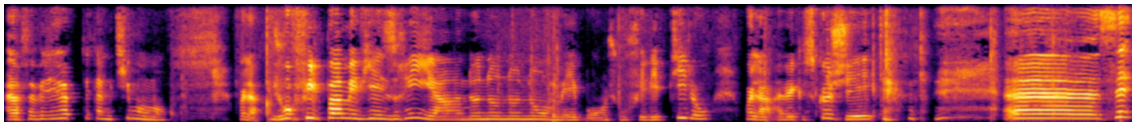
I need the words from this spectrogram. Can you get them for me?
Alors, ça fait déjà peut-être un petit moment. Voilà, je vous refile pas mes vienneries, hein. non, non, non, non, mais bon, je vous fais des petits lots, voilà, avec ce que j'ai. euh, c'est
